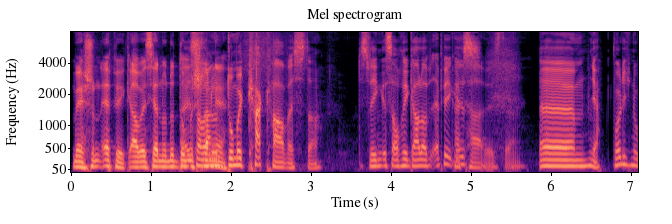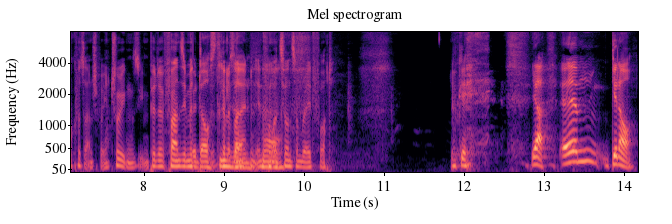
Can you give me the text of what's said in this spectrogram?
Wäre schon epic, aber ist ja nur eine dumme ist Schlange. Aber nur eine dumme Kack-Harvester. Deswegen ist auch egal, ob es epic ist. Ähm, ja, wollte ich nur kurz ansprechen. Entschuldigen Sie. Bitte fahren Sie mit relevanten Informationen ja. zum Raid fort. Okay. Ja, ähm, genau.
